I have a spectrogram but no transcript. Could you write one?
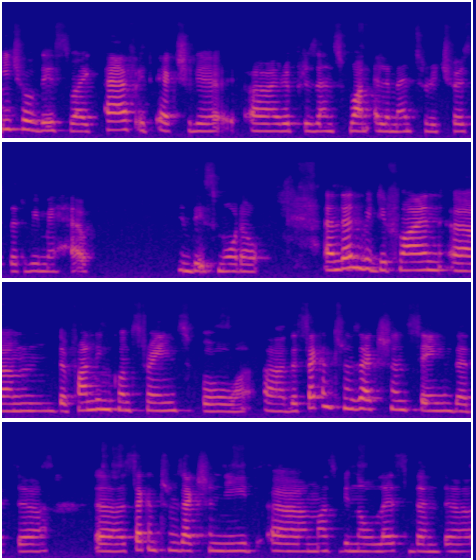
each of these like path, it actually uh, represents one elementary choice that we may have in this model. And then we define um, the funding constraints for uh, the second transaction, saying that the uh, second transaction need uh, must be no less than the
